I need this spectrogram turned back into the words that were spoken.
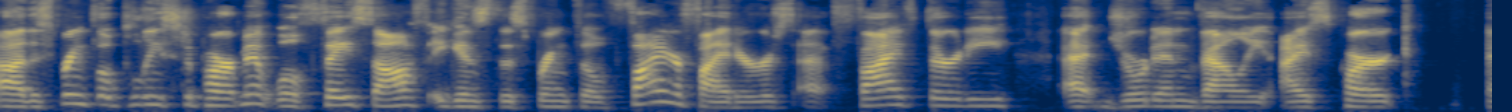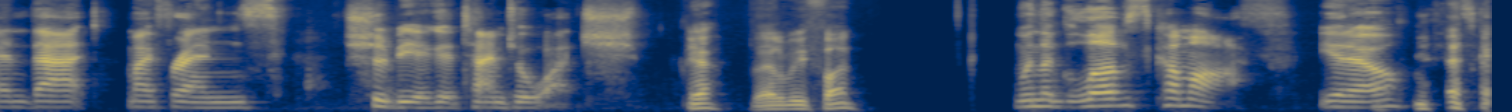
Uh, the Springfield Police Department will face off against the Springfield firefighters at 5:30 at Jordan Valley Ice Park, and that, my friends, should be a good time to watch. Yeah, that'll be fun. When the gloves come off, you know.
